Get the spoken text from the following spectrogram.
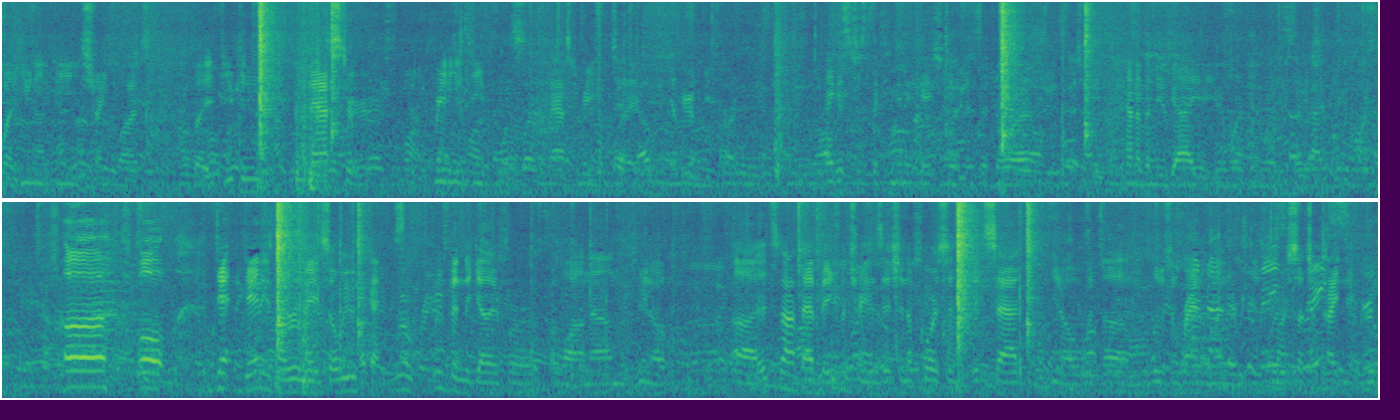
what you need to be strength-wise. But if you can master reading a defense, master reading play, you're going to be fine. I guess just the communication with Isidora, kind of a new guy that you're working with. So Uh, well, Dan- Danny's my roommate, so we've Okay. we're, we've been together for a while now. And, you know, uh, it's not that big of a transition. Of course, it's, it's sad, you know, with uh, losing Brandon Linder because we were such a tight knit group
